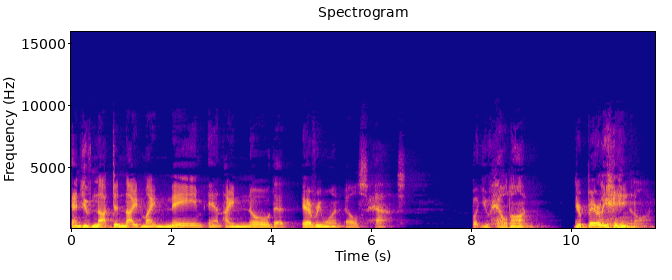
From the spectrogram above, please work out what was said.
And you've not denied my name, and I know that everyone else has. But you've held on. You're barely hanging on.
